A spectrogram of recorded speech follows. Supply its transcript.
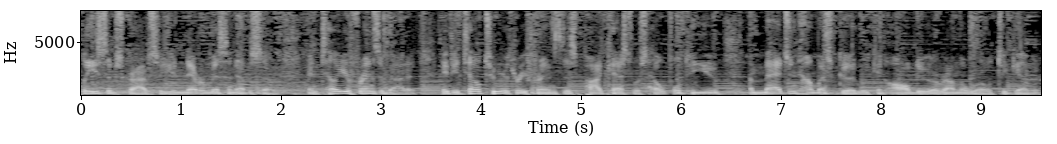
please subscribe so you never miss an episode and tell your friends about it. If you tell two or three friends this podcast was helpful to you, imagine how much good we can all do around the world together.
